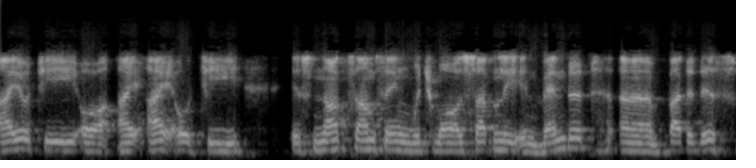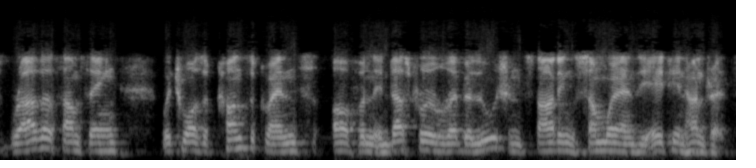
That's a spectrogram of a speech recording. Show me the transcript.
IoT or IIoT is not something which was suddenly invented, uh, but it is rather something which was a consequence of an industrial revolution starting somewhere in the 1800s.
